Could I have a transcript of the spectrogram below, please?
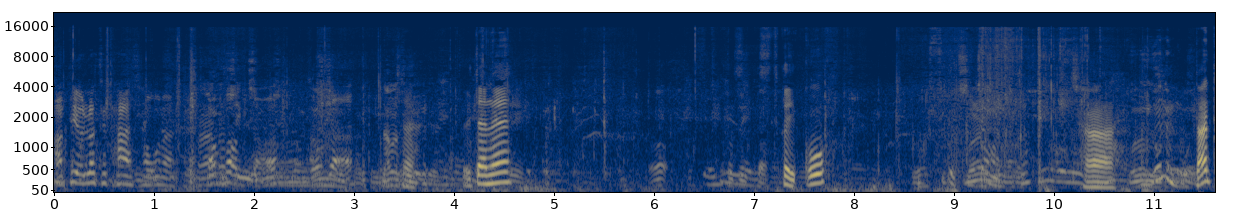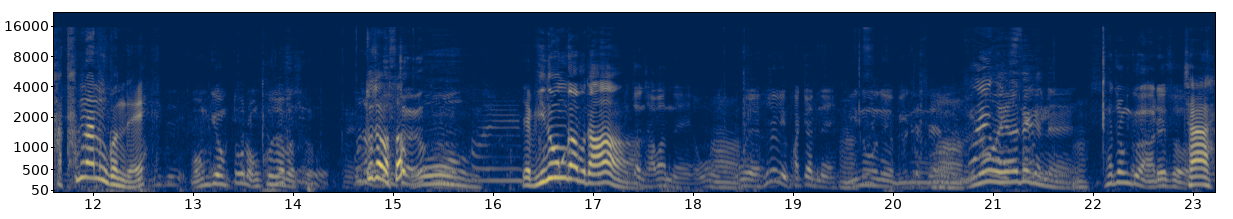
앞에 연락처 다 적어놨어요. 자, 일단은 스티커 있고. 자, 난 다 탐나는 건데. 원기 형 또 런커 잡았어. 또 잡았어? 야, 민호인가 보다. 일단 잡았네. 오, 어. 오해 흐름이 바뀌었네. 민호네요 민호. 어. 민호 해야 되겠네. 사정교 아래서. 자,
